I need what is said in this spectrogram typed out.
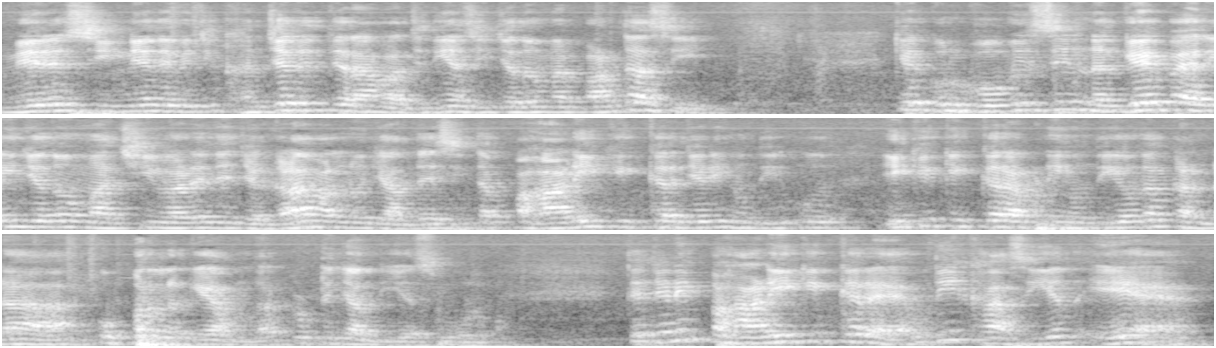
ਮੇਰੇ ਸੀਨੇ ਦੇ ਵਿੱਚ ਖੰਜਰ ਦੀ ਤਰ੍ਹਾਂ ਵੱਜਦੀਆਂ ਸੀ ਜਦੋਂ ਮੈਂ ਪੜ੍ਹਦਾ ਸੀ ਕਿ ਗੁਰੂ ਗੋਬਿੰਦ ਸਿੰਘ ਨੰਗੇ ਪੈਰੀ ਜਦੋਂ ਮਾਛੀਵਾੜੇ ਦੇ ਜੰਗਲਾਂ ਵੱਲ ਨੂੰ ਜਾਂਦੇ ਸੀ ਤਾਂ ਪਹਾੜੀ ਕਿੱਕਰ ਜਿਹੜੀ ਹੁੰਦੀ, ਉਹ ਇੱਕ ਕਿੱਕਰ ਆਪਣੀ ਹੁੰਦੀ, ਉਹਦਾ ਕੰਡਾ ਉੱਪਰ ਲੱਗਿਆ ਹੁੰਦਾ, ਟੁੱਟ ਜਾਂਦੀ ਹੈ ਸੂਲ ਤੇ ਜਿਹੜੀ ਪਹਾੜੀ ਕਿੱਕਰ ਹੈ, ਉਹਦੀ ਖਾਸੀਅਤ ਇਹ ਹੈ,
